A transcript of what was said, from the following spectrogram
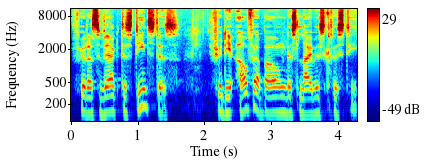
für das Werk des Dienstes, für die Auferbauung des Leibes Christi,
